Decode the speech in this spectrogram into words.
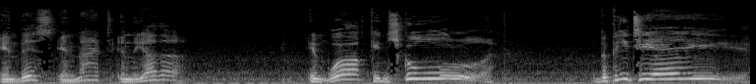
in this, in that, in the other, in work, in school, the PTA,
